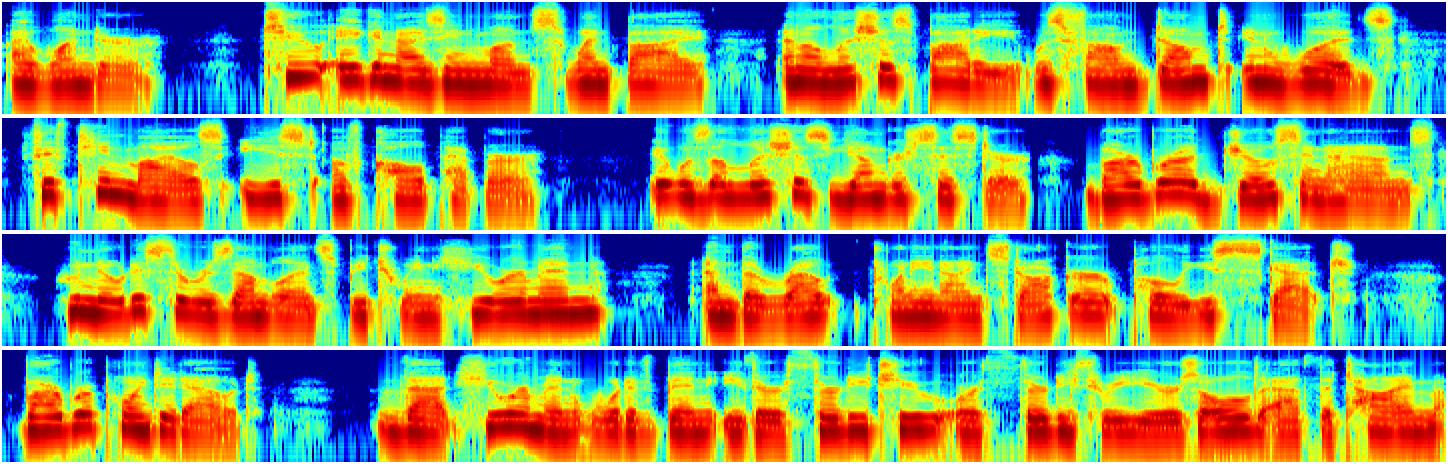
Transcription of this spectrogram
I wonder. Two agonizing months went by, and Alicia's body was found dumped in woods 15 miles east of Culpeper. It was Alicia's younger sister, Barbara Josenhans, who noticed the resemblance between Heuermann and the Route 29 stalker police sketch. Barbara pointed out that Heuermann would have been either 32 or 33 years old at the time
